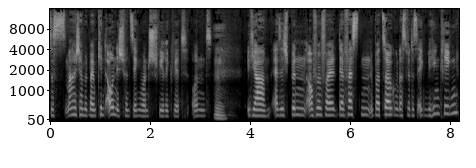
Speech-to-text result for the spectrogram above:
das mache ich ja mit meinem Kind auch nicht, wenn es irgendwann schwierig wird. Und mhm. ja, also ich bin auf jeden Fall der festen Überzeugung, dass wir das irgendwie hinkriegen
